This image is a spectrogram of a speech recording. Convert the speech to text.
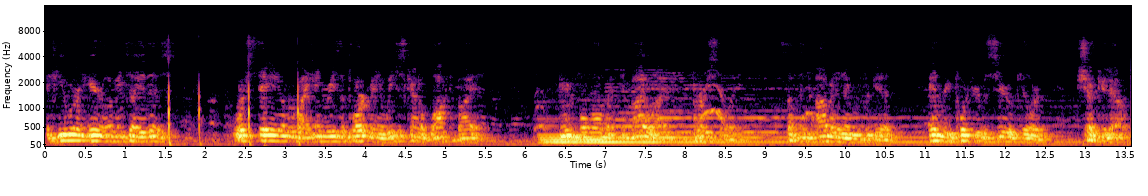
if you weren't here, let me tell you this. We're staying over by Henry's apartment, and we just kind of walked by it. Beautiful moment in my life, personally. Something I'm gonna never forget. Henry, Portrait of a Serial Killer. Check it out.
